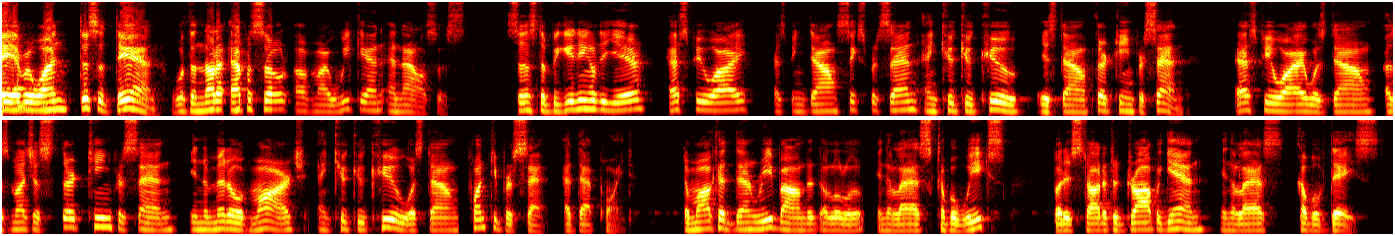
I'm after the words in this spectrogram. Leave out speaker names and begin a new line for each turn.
Hey everyone, this is Dan with another episode of my weekend analysis. Since the beginning of the year, SPY has been down 6% and QQQ is down 13%. SPY was down as much as 13% in the middle of March and QQQ was down 20% at that point. The market then rebounded a little in the last couple of weeks, but it started to drop again in the last couple of days.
